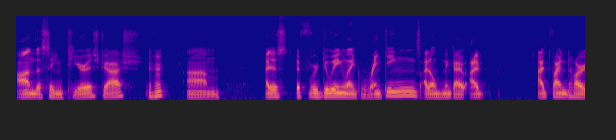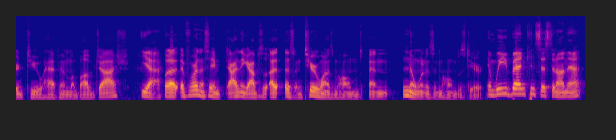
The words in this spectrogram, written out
on the same tier as Josh. Mm-hmm. Um, I just if we're doing like rankings, I don't think I I I'd find it hard to have him above Josh. Yeah. But if we're in the same, I think absolutely. Listen, tier one is Mahomes, and no one is in Mahomes' tier. And we've been consistent on that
